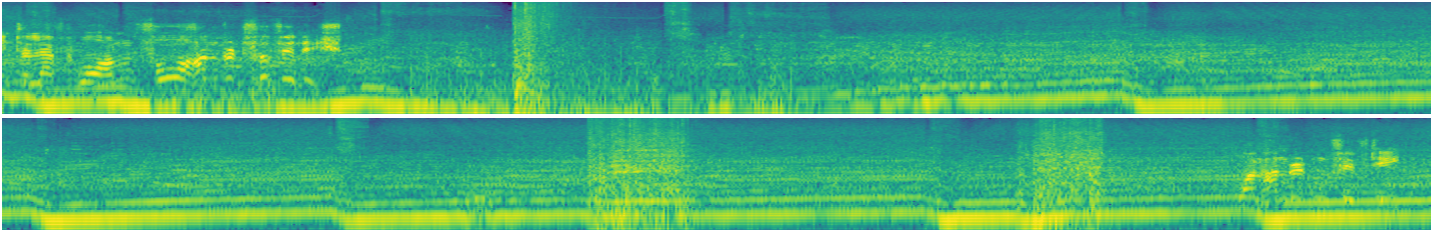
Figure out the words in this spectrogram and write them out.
Into left 1, 400 for finish. One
